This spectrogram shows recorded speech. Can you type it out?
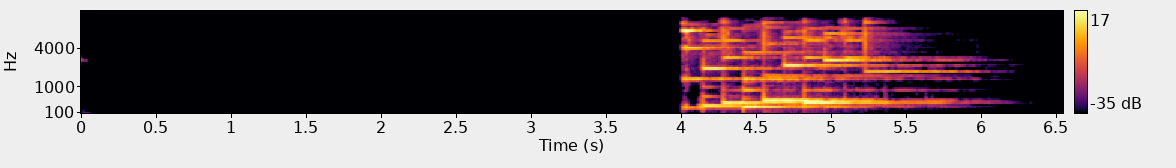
Música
